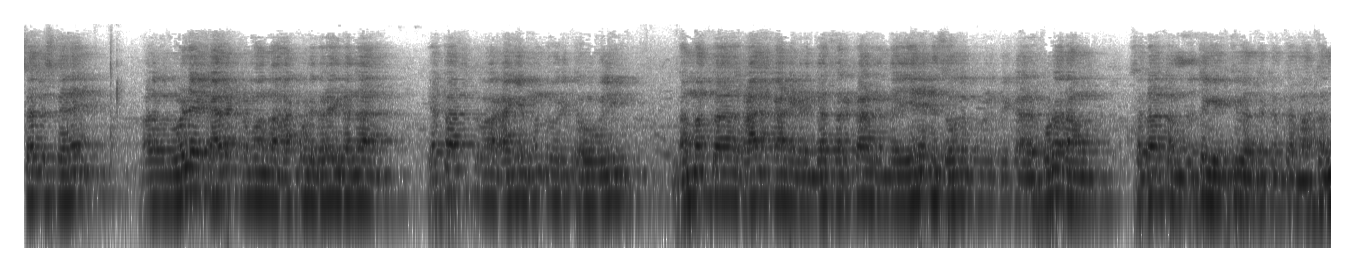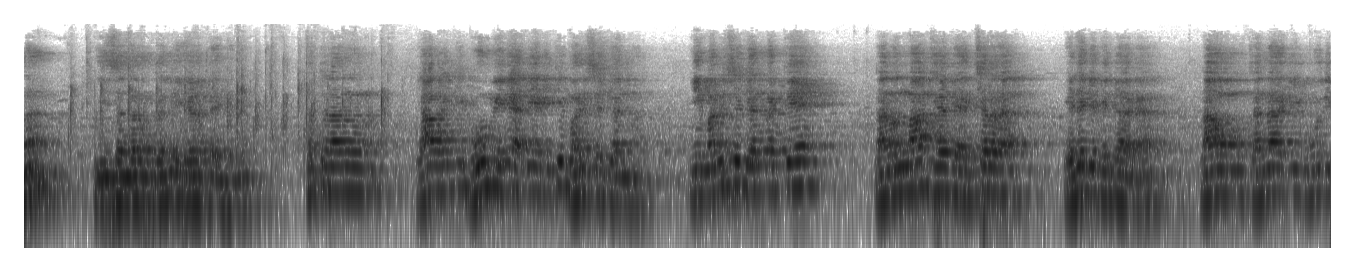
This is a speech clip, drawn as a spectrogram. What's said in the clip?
ಸಲ್ಲಿಸ್ತೇನೆ. ಬಹಳ ಒಂದು ಒಳ್ಳೆಯ ಕಾರ್ಯಕ್ರಮವನ್ನು ಹಾಕೊಂಡಿದ್ದಾರೆ. ಇದನ್ನ ಯಥಾರ್ಥವಾಗಿ ಹಾಗೆ ಮುಂದುವರಿತಾ ಹೋಗಲಿ. ನಮ್ಮಂತ ರಾಜಕಾರಣಿಗಳಿಂದ, ಸರ್ಕಾರದಿಂದ ಏನೇನು ಸೌಲಭ್ಯಗಳು ಬೇಕಾದ್ರೂ ಕೂಡ ನಾವು ಸದಾ ತಮ್ಮ ಜೊತೆಗೆ ಇರ್ತೀವಿ ಅಂತಕ್ಕಂಥ ಮಾತನ್ನ ಈ ಸಂದರ್ಭದಲ್ಲಿ ಹೇಳ್ತಾ ಇದ್ದೀನಿ. ಮತ್ತು ನಾನು ಯಾವ ರೀತಿ ಭೂಮಿ ಇದೆ ಅದೇ ರೀತಿ ಮನುಷ್ಯ ಜನ್ಮ. ಈ ಮನುಷ್ಯ ಜನ್ಮಕ್ಕೆ ನಾನೊಂದು ಮಾತು ಹೇಳಿದೆ, ಅಕ್ಷರ ಎದೆಗೆ ಬಿದ್ದಾಗ ನಾವು ಚೆನ್ನಾಗಿ ಓದಿ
